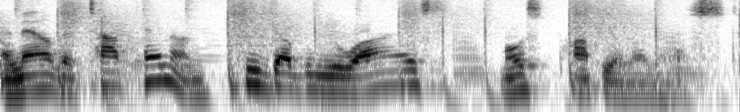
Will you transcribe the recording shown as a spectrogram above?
And now the top 10 on PWI's most popular list.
